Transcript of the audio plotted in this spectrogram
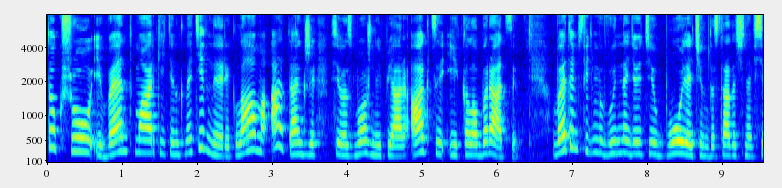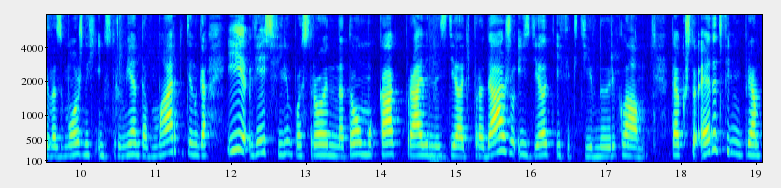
Ток-шоу, ивент-маркетинг, нативная реклама, а также всевозможные пиар-акции и коллаборации. В этом фильме вы найдете более чем достаточно всевозможных инструментов маркетинга, и весь фильм построен на том, как правильно сделать продажу и сделать эффективную рекламу. Так что этот фильм прям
